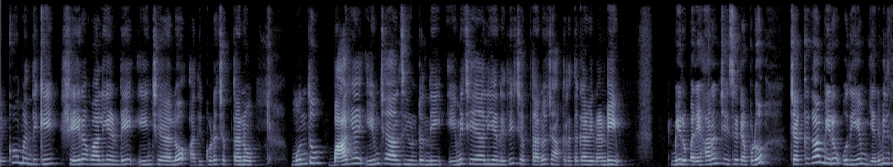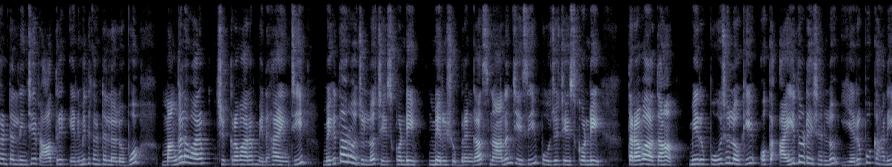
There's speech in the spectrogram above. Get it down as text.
ఎక్కువ మందికి షేర్ అవ్వాలి అంటే ఏం చేయాలో అది కూడా చెప్తాను. ముందు భార్య ఏం చేయాల్సి ఉంటుంది ఏమి చేయాలి అనేది చెప్తాను. జాగ్రత్తగా వినండి. మీరు పరిహారం చేసేటప్పుడు చక్కగా మీరు ఉదయం ఎనిమిది గంటల నుంచి రాత్రి ఎనిమిది గంటలలోపు మంగళవారం శుక్రవారం మినహాయించి మిగతా రోజుల్లో చేసుకోండి. మీరు శుభ్రంగా స్నానం చేసి పూజ చేసుకోండి. తర్వాత మీరు పూజలోకి ఒక ఐదు డజన్లు ఎరుపు కానీ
